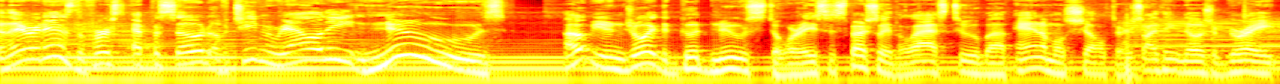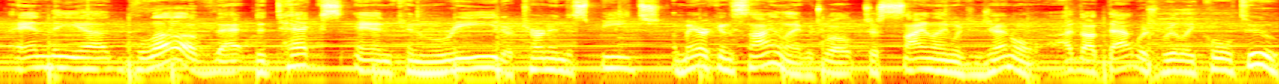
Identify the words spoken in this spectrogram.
And there it is, the first episode of Achieving Reality News. I hope you enjoyed the good news stories, especially the last two about animal shelters. I think those are great. And the uh, glove that detects and can read or turn into speech American Sign Language, well, just sign language in general, I thought that was really cool too.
